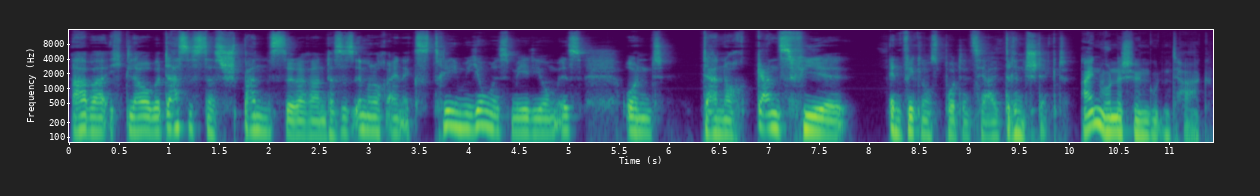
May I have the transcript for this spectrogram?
Aber ich glaube, das ist das Spannendste daran, dass es immer noch ein extrem junges Medium ist und da noch ganz viel Entwicklungspotenzial drinsteckt. Einen wunderschönen guten Tag.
